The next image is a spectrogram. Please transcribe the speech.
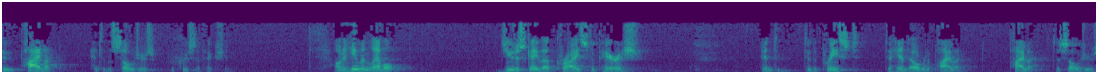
to Pilate, and to the soldiers for crucifixion. On a human level, Judas gave up Christ to perish and to, to the priest to hand over to Pilate, Pilate to soldiers.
